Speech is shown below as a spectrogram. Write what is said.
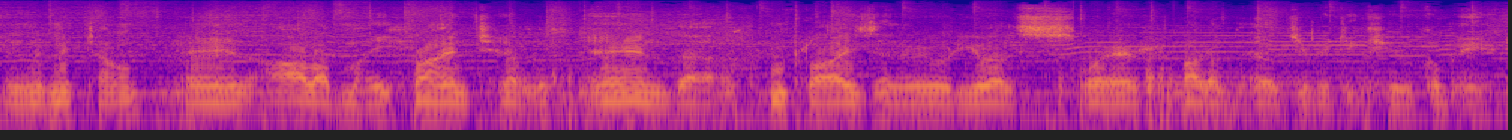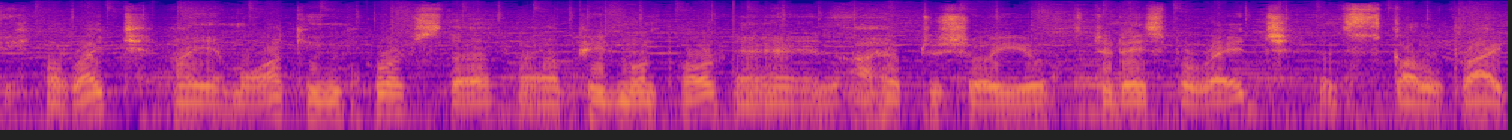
in the Midtown and all of my clientele and the employees and everybody else were part of the LGBTQ community. Alright, I am walking towards the uh, Piedmont Park and I have to show you today's parade. It's called Pride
